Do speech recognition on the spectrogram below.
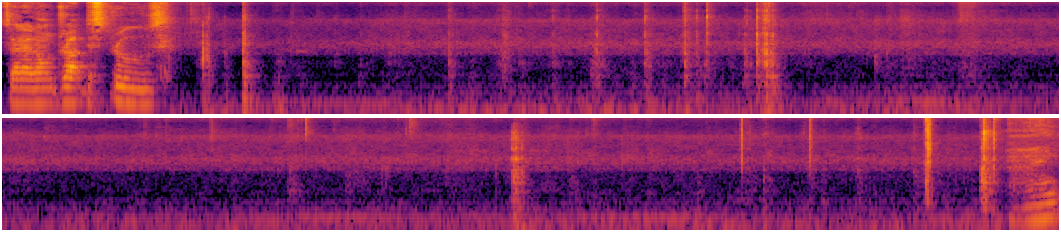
so that I don't drop the screws. Right.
